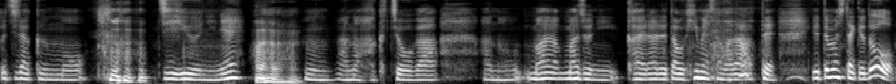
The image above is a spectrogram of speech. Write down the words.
内田くんも 自由にねはいはいはい。うん、あの白鳥があの、ま、魔女に変えられたお姫様だって 言ってましたけど、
